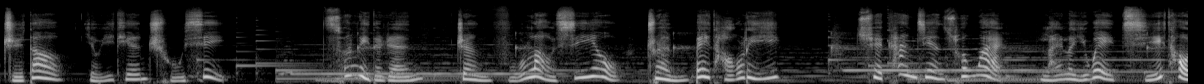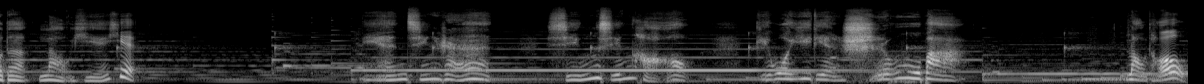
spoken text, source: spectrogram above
直到有一天除夕，村里的人正扶老携幼准备逃离，却看见村外来了一位乞讨的老爷爷。年轻人，行行好！给我一点食物吧，老头，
